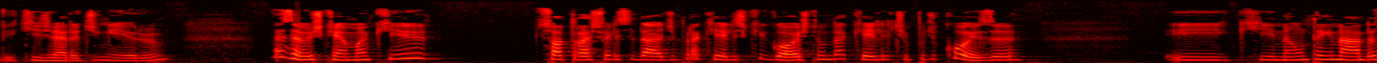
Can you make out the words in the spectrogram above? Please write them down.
e que gera dinheiro, mas é um esquema que só traz felicidade para aqueles que gostam daquele tipo de coisa e que não tem nada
